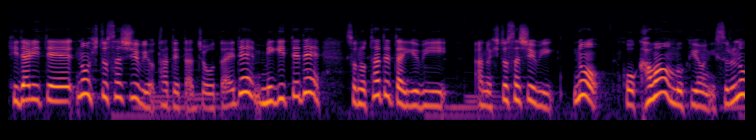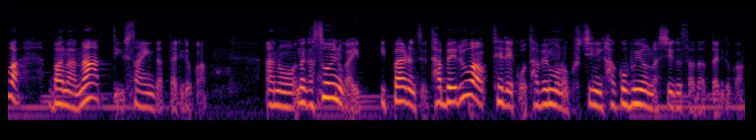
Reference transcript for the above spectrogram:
左手の人差し指を立てた状態で右手でその立てた指あの人差し指のこう皮を剥くようにするのがバナナっていうサインだったりとかあのなんかそういうのがいっぱいあるんですよ食べるは手でこう食べ物を口に運ぶような仕草だったりとか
